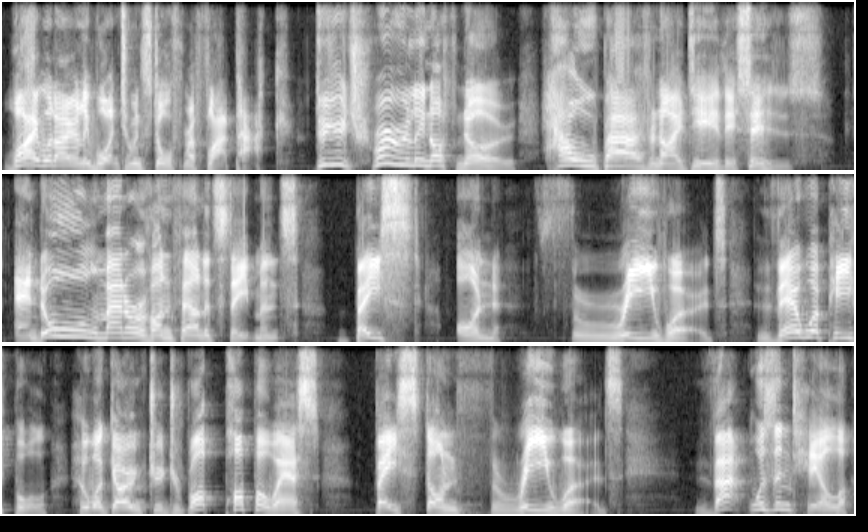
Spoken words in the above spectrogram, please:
Why would I only want to install from a Flatpak? Do you truly not know how bad an idea this is? And all manner of unfounded statements based on three words. There were people who were going to drop Pop! OS based on three words. That was until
